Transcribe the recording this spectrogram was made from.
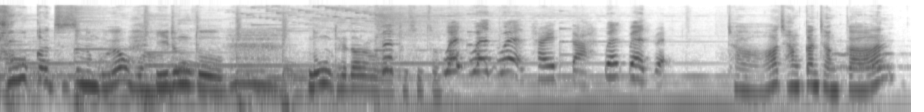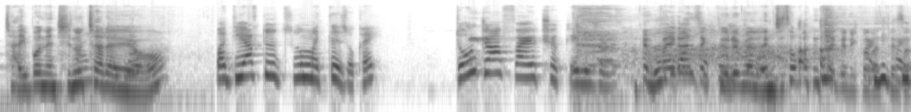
주호까지 쓰는 거예요? 와. 이름도 너무 대단한 것 같아, 진짜. Wait, wait, wait. 다 했다. Wait, wait, wait. 자, 잠깐, 잠깐. 자, 이번엔 진우 차례예요. But you have to do like this, okay? Don't draw fire truck, Elisa. 빨간색 들으면 왠지 소방차 그릴 것 같아서.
